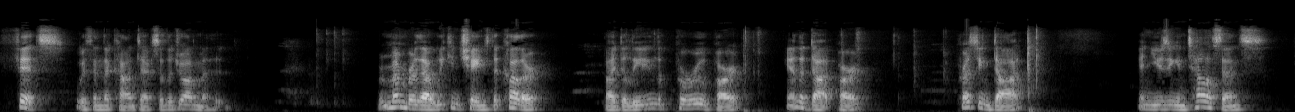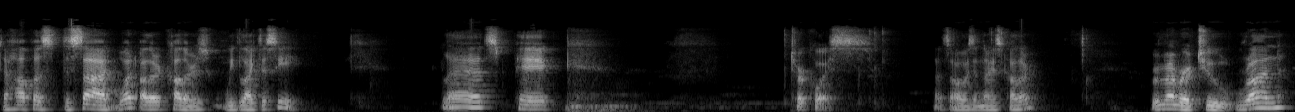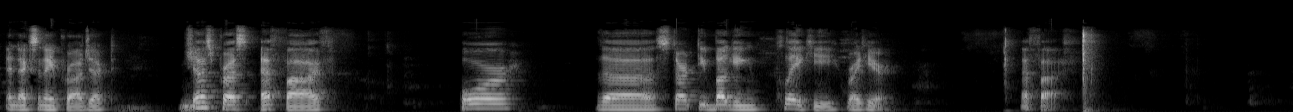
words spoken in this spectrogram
fits within the context of the draw method. Remember that we can change the color by deleting the Peru part and the dot part pressing dot, and using IntelliSense to help us decide what other colors we'd like to see. Let's pick turquoise. That's always a nice color. Remember to run an XNA project, just press F5 or the start debugging play key right here. F5.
